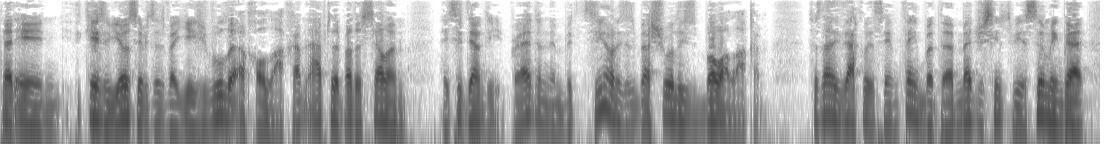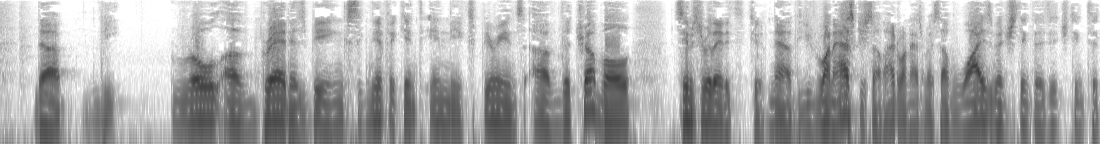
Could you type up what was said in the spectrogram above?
that in the case of Yosef, it says, Vayeshvule achol lachem. After the brothers sell him, they sit down to eat bread, and then B'tzion, it says, Bashur lizbo alachem. So it's not exactly the same thing, but the Medrash seems to be assuming that the, the role of bread as being significant in the experience of the trouble seems to relate it to. Now, you'd want to ask yourself, I'd want to ask myself, why is it interesting that it's interesting to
